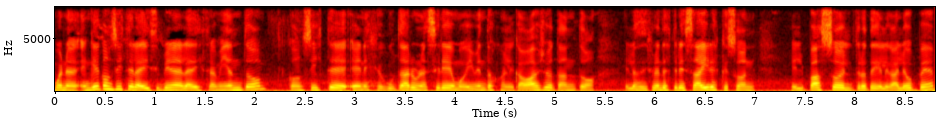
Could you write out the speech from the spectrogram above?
Bueno, ¿en qué consiste la disciplina del adiestramiento? Consiste en ejecutar una serie de movimientos con el caballo, tanto en los diferentes tres aires, que son el paso, el trote y el galope,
